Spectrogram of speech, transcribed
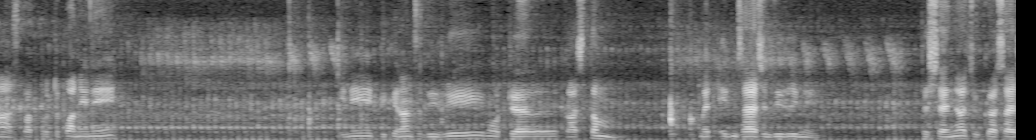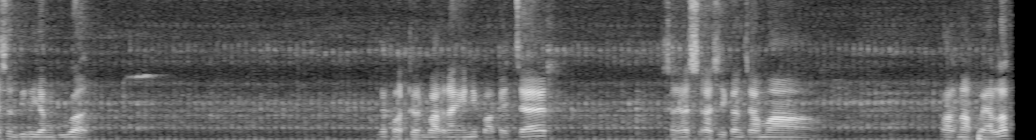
Nah starter depan ini. Ini bikinan sendiri model custom made in saya sendiri nih. Desainnya juga saya sendiri yang buat ini paduan warna ini pakai cat. Saya serasikan sama warna pelet.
